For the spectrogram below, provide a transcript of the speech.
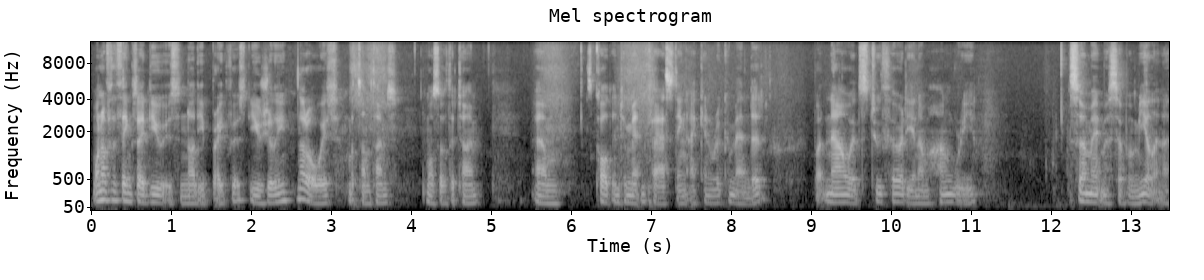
one of the things I do is not eat breakfast, usually, not always, but sometimes, most of the time. Um, it's called intermittent fasting, I can recommend it. But now it's 2.30 and I'm hungry. So I made myself a meal and I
